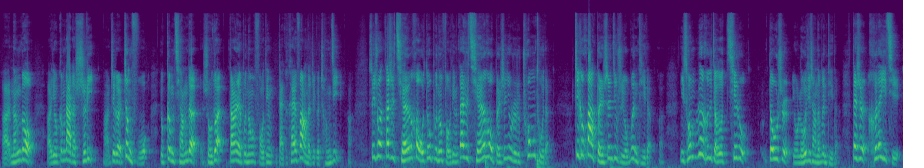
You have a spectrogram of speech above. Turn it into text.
啊能够。啊，有更大的实力啊，这个政府有更强的手段，当然也不能否定改革开放的这个成绩啊。所以说它是前后都不能否定，但是前后本身就是冲突的，这个话本身就是有问题的啊。你从任何一个角度切入都是有逻辑上的问题的，但是合在一起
